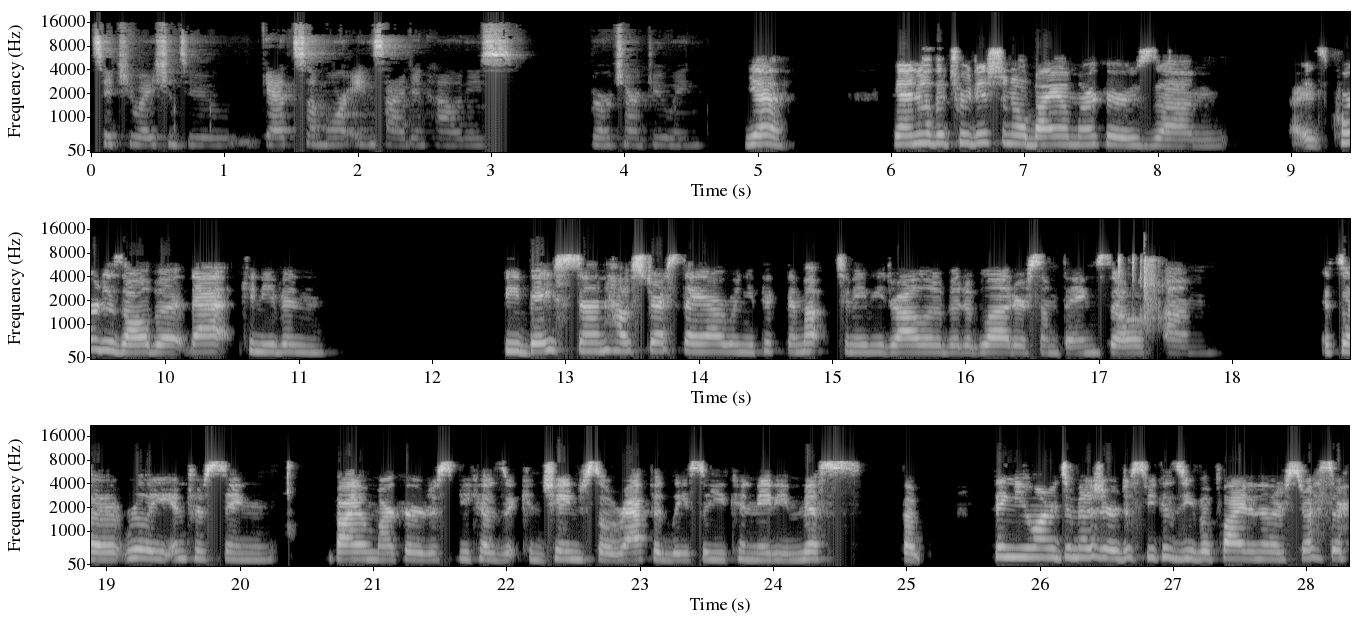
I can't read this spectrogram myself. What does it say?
situation to get some more insight in how these birds are doing. Yeah. Yeah, I know the traditional biomarkers um, is cortisol, but that can even be based on how stressed they are when you pick them up to maybe draw a little bit of blood or something. So um, it's a really interesting biomarker just because it can change so rapidly. So you can maybe miss the thing you wanted to measure just because you've applied another stressor.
